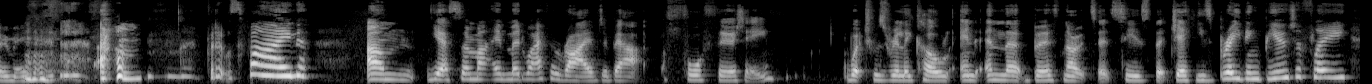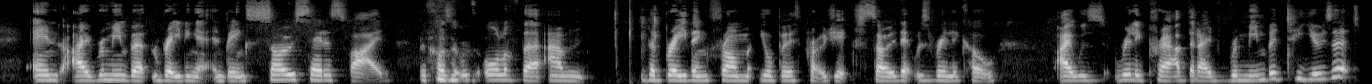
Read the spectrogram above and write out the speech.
to me. um, but it was fine. Um, yeah, so my midwife arrived about four thirty, which was really cool. And in the birth notes, it says that Jacqui's breathing beautifully. And I remember reading it and being so satisfied because it was all of the um, the breathing from your birth project. So that was really cool. I was really proud that I'd remembered to use it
